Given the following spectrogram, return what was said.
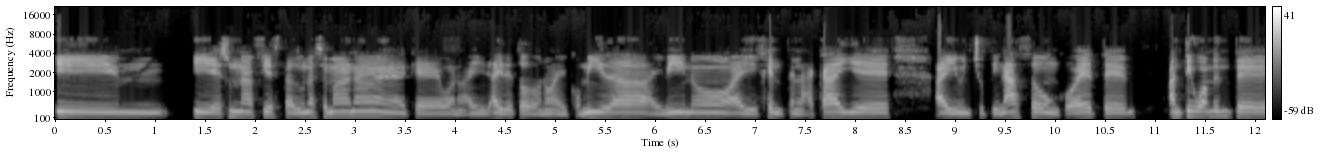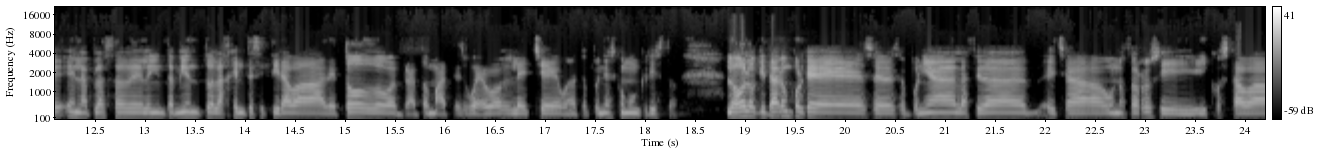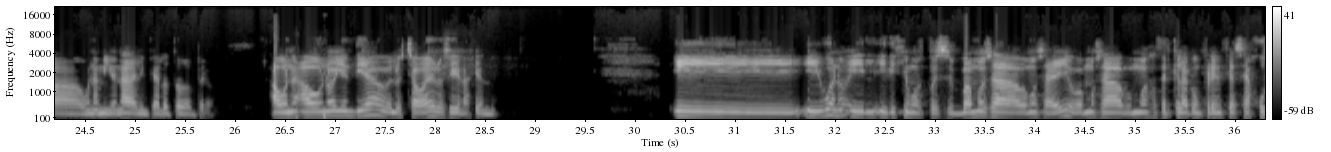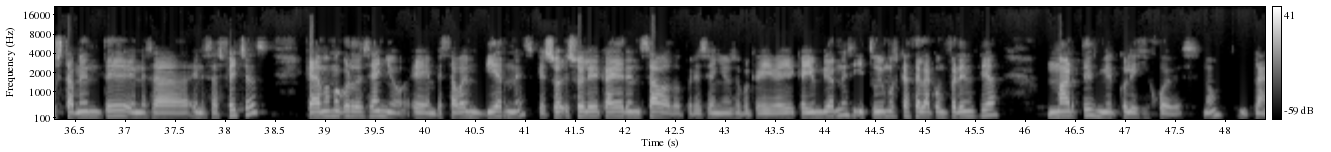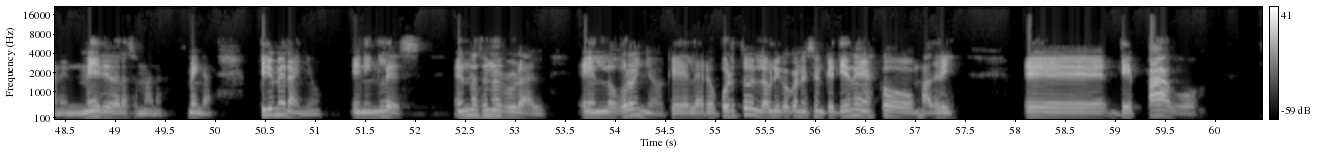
Y, mm, y es una fiesta de una semana eh, que, bueno, hay, hay de todo, ¿no? Hay comida, hay vino, hay gente en la calle, hay un chupinazo, un cohete. Antiguamente en la plaza del ayuntamiento la gente se tiraba de todo, en plan tomates, huevos, leche, bueno, te ponías como un Cristo. Luego lo quitaron porque se, se ponía la ciudad hecha unos zorros y, y, costaba una millonada limpiarlo todo, pero aún, aún hoy en día los chavales lo siguen haciendo. Y, bueno, y, dijimos, pues vamos a, vamos a ello, vamos a, vamos a hacer que la conferencia sea justamente en, esa, en esas fechas, que además me acuerdo de ese año, eh, empezaba en viernes, que suele caer en sábado, pero ese año no sé por qué cayó un viernes, y tuvimos que hacer la conferencia martes, miércoles y jueves, ¿no? En plan, en medio de la semana. Venga, primer año, en inglés, en una zona rural, en Logroño, que el aeropuerto, la única conexión que tiene es con Madrid. Eh, de pago,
